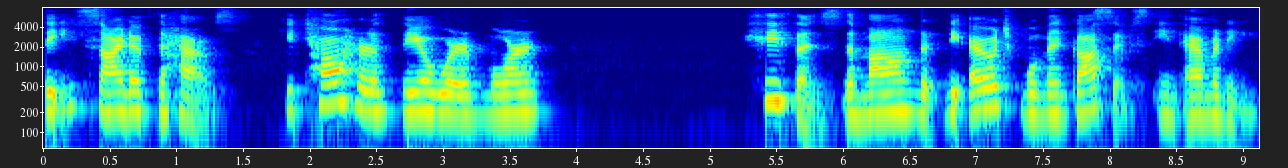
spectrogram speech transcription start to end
the inside of the house, he told her there were more heathens among the old woman gossips in Avonlea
